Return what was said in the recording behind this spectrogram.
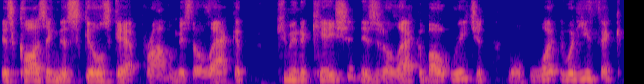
is causing this skills gap problem? Is it a lack of communication? Is it a lack of outreach? What, what do you think?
